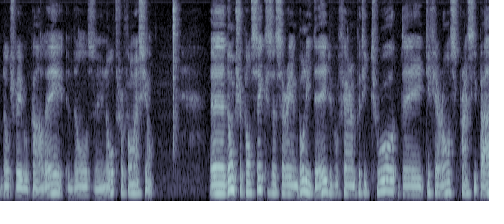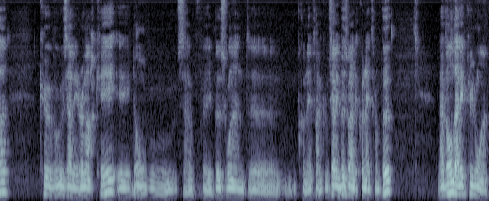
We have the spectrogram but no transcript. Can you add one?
dont je vais vous parler dans une autre formation. Euh, donc je pensais que ce serait une bonne idée de vous faire un petit tour des différences principales que vous allez remarquer et dont vous avez besoin de connaître, enfin, que vous avez besoin de connaître un peu avant d'aller plus loin.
